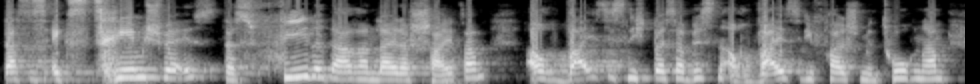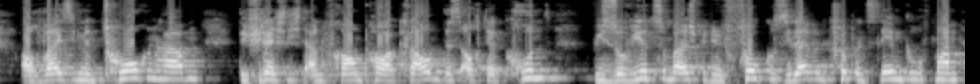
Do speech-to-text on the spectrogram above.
dass es extrem schwer ist, dass viele daran leider scheitern, auch weil sie es nicht besser wissen, auch weil sie die falschen Mentoren haben, auch weil sie Mentoren haben, die vielleicht nicht an Frauenpower glauben. Das ist auch der Grund, wieso wir zum Beispiel den Focus 11 Club ins Leben gerufen haben,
